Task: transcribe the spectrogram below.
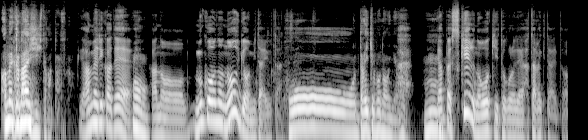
アメリカ何しに行きたかったんですか？アメリカで、うん、あの向こうの農業みたい言ったんですほ大規模農業、はい。うん、やっぱりスケールの大きいところで働きたいと、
